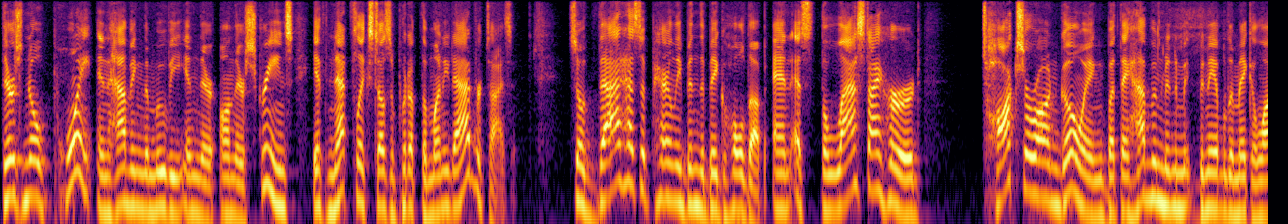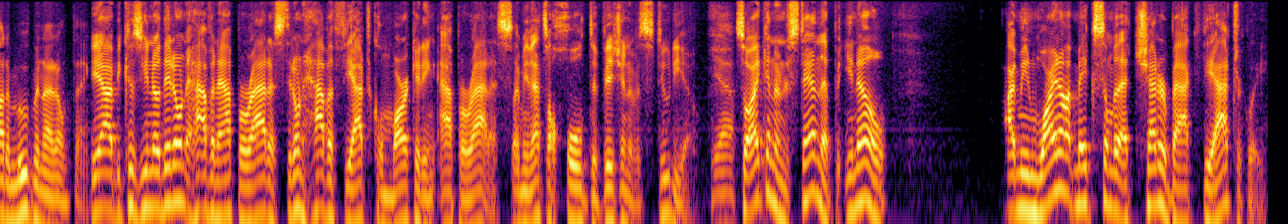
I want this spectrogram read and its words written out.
there's no point in having the movie in their on their screens if Netflix doesn't put up the money to advertise it. So that has apparently been the big holdup. And as the last I heard, talks are ongoing, but they haven't been been able to make a lot of movement. I don't think. Yeah, because you know they don't have an apparatus. They don't have a theatrical marketing apparatus. I mean, that's a whole division of a studio. Yeah. So I can understand that, but you know, I mean, why not make some of that cheddar back theatrically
